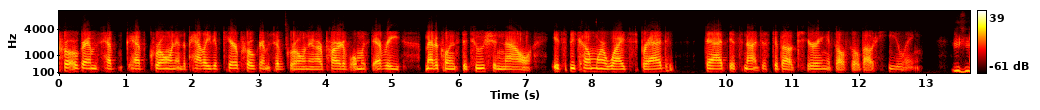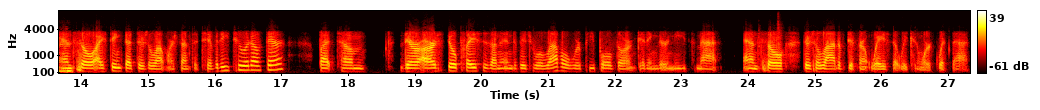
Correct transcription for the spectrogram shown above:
programs have, have grown and the palliative care programs have grown and are part of almost every medical institution now, it's become more widespread that it's not just about curing, it's also about healing. Mm-hmm. And so I think that there's a lot more sensitivity to it out there, but um, there are still places on an individual level where people aren't getting their needs met. And so there's a lot of different ways that we can work with that.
